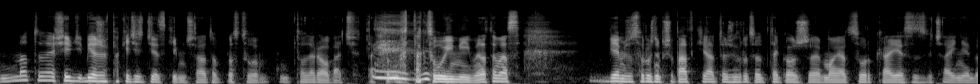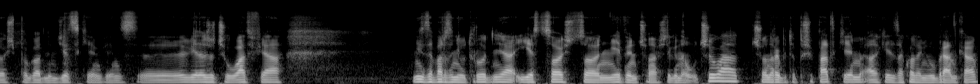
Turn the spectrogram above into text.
No to się bierze w pakiecie z dzieckiem, trzeba to po prostu tolerować, tak to, tak to ujmijmy. Natomiast wiem, że są różne przypadki, ale też wrócę do tego, że moja córka jest zwyczajnie dość pogodnym dzieckiem, więc y, wiele rzeczy ułatwia. Nic za bardzo nie utrudnia i jest coś, co nie wiem, czy ona się tego nauczyła, czy ona robi to przypadkiem, ale kiedy zakłada mi ubranka,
